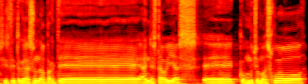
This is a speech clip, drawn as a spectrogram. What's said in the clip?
sí es cierto que la segunda parte han estado ellas eh, con mucho más juego,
